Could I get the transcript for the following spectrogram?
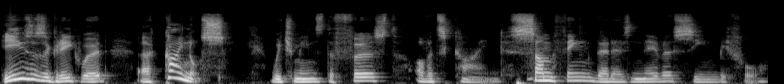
He uses a Greek word, uh, kainos, which means the first of its kind, something that has never seen before.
